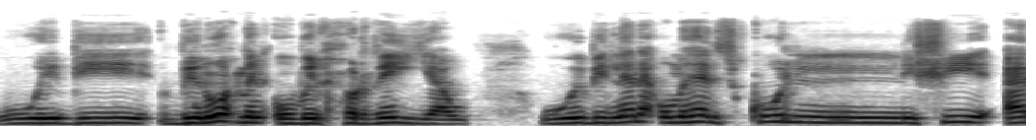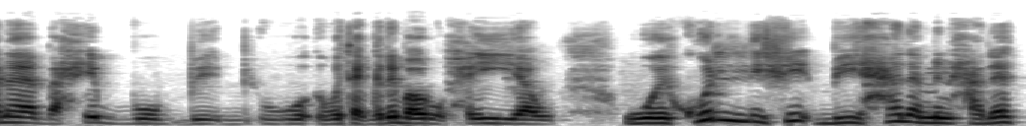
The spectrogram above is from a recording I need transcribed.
وبنوع من وبالحرية و- وبإن أنا أمارس كل شيء أنا بحبه وتجربة روحية وكل شيء بحالة من حالات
